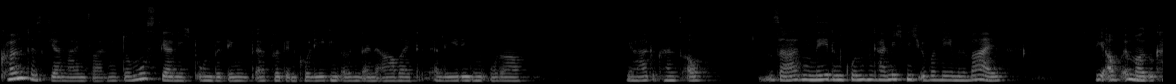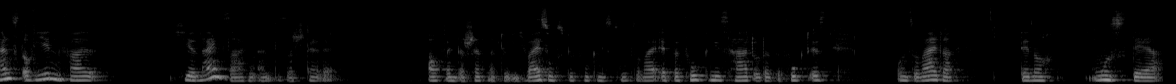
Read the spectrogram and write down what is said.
könntest ja Nein sagen. Du musst ja nicht unbedingt äh, für den Kollegen irgendeine Arbeit erledigen oder ja, du kannst auch sagen, nee, den Kunden kann ich nicht übernehmen, weil, wie auch immer, du kannst auf jeden Fall hier Nein sagen an dieser Stelle. Auch wenn der Chef natürlich Weisungsbefugnis und so weiter, äh, Befugnis hat oder befugt ist und so weiter. Dennoch muss der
